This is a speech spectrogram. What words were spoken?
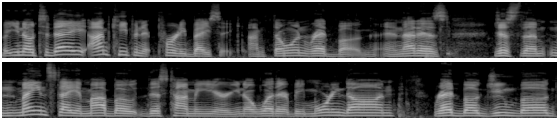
But you know, today I'm keeping it pretty basic. I'm throwing red bug, and that is just the mainstay in my boat this time of year. You know, whether it be morning dawn, red bug, June bug,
